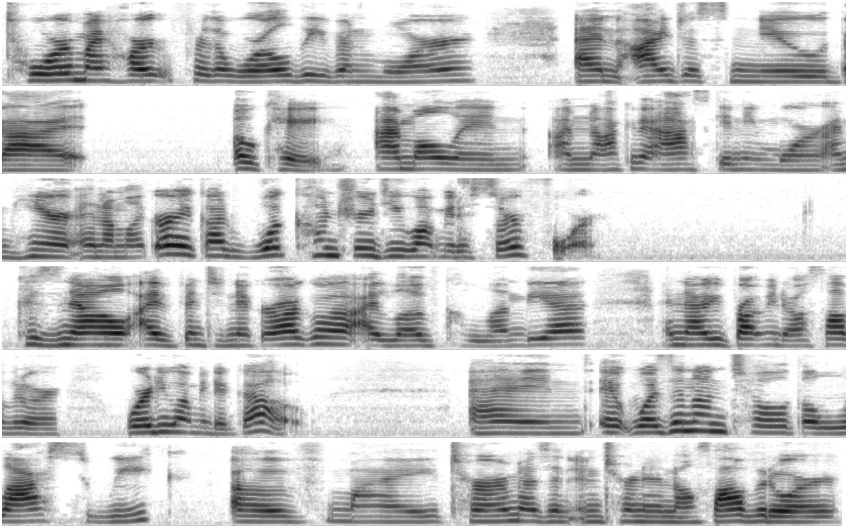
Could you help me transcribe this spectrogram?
tore my heart for the world even more. And I just knew that okay, I'm all in. I'm not going to ask anymore. I'm here. And I'm like, all right, God, what country do you want me to serve for? Because now I've been to Nicaragua. I love Colombia. And now you've brought me to El Salvador. Where do you want me to go? And it wasn't until the last week of my term as an intern in El Salvador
